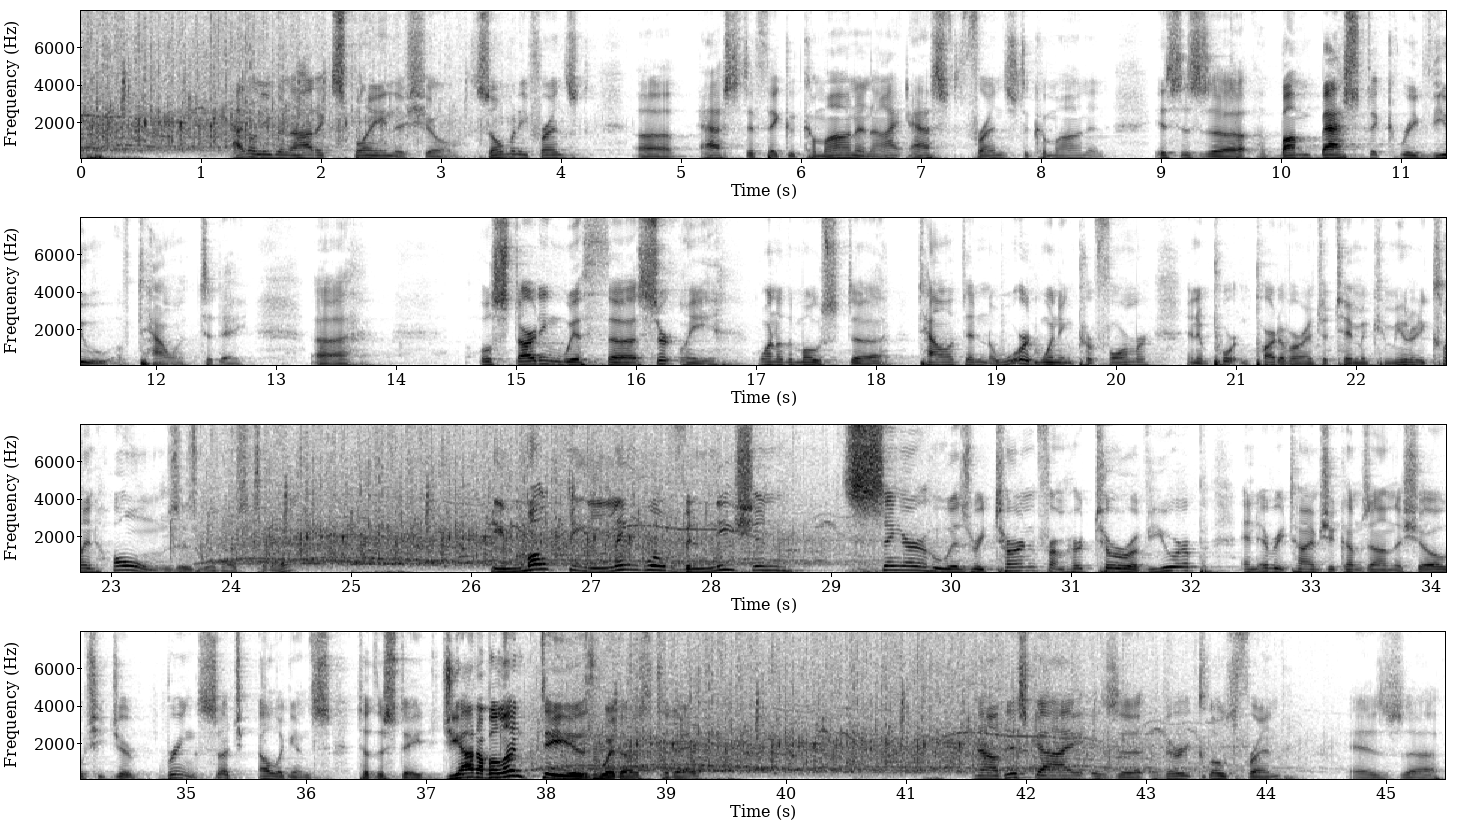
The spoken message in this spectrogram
I don't even know how to explain this show. So many friends uh, asked if they could come on, and I asked friends to come on, and this is a, bombastic review of talent today. Uh, well, starting with uh, certainly one of the most uh, talented and award winning performer, an important part of our entertainment community, Clint Holmes is with us today. The multilingual Venetian singer who has returned from her tour of Europe, and every time she comes on the show, she brings such elegance to the stage. Giada Valenti is with us today. Now, this guy is a, a very close friend, as uh,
